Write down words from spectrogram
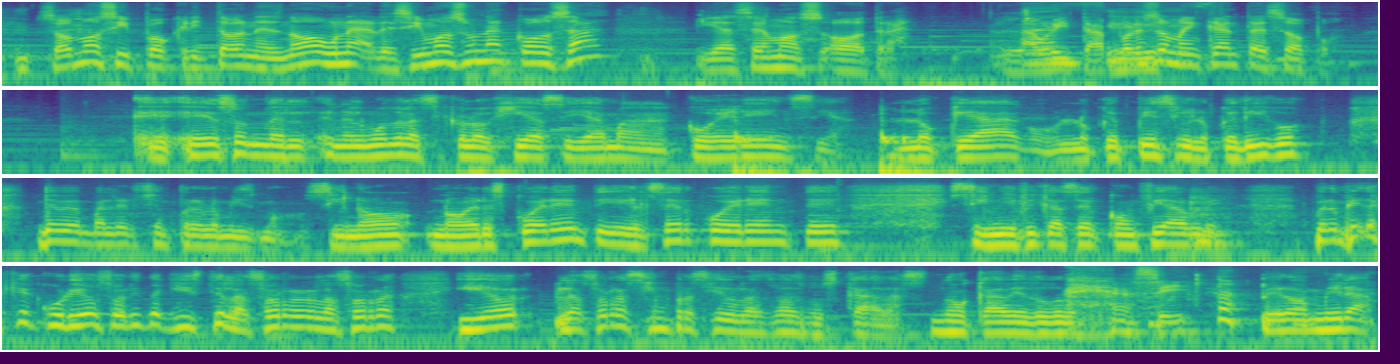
somos hipocritones, ¿no? Una, decimos una cosa y hacemos otra. Laurita, por eso me encanta Esopo. Eh, eso en el, en el mundo de la psicología se llama coherencia. Lo que hago, lo que pienso y lo que digo deben valer siempre lo mismo. Si no, no eres coherente y el ser coherente significa ser confiable. Pero mira qué curioso, ahorita que hiciste la zorra, la zorra, y la zorra siempre ha sido las más buscadas, no cabe duda. Sí. Pero mira,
